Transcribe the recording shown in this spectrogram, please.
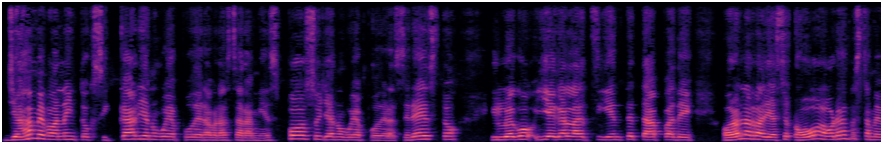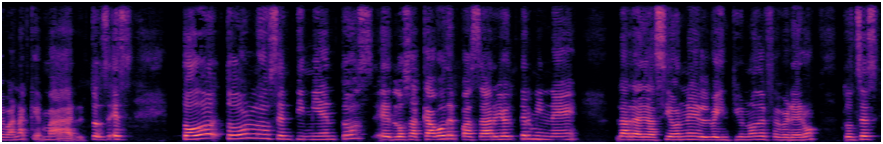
ya me van a intoxicar, ya no voy a poder abrazar a mi esposo, ya no voy a poder hacer esto. Y luego llega la siguiente etapa de, ahora la radiación, oh, ahora hasta me van a quemar. Entonces, todo, todos los sentimientos eh, los acabo de pasar. Yo terminé la radiación el 21 de febrero. Entonces,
